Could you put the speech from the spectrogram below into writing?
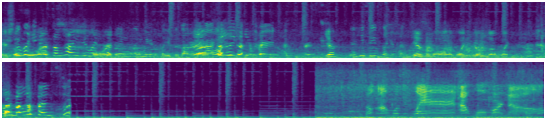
It's like, you know, sometimes you like put things in weird places. I don't know. I feel like he's very tense person. Yeah, Yeah, he seems like a tense he has a lot of like built up like Oh, no offense. So I'm with Blair at Walmart now.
